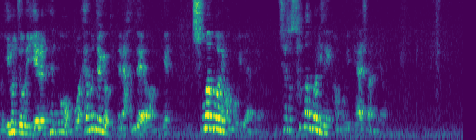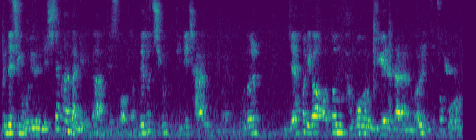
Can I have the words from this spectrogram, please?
어, 이론적으로 이해를 해도 뭐 해본 적이 없기 때문에 안 돼요. 이게 수만 번의 반복이 돼야 돼요. 최소 3만 번 이상의 반복이 돼야지만 돼요. 근데 지금 우리는 이제 시작하는 단계니까 될 수가 없어요. 그래도 지금 굉장히 잘하고 있는 거예요. 오늘 이제 허리가 어떤 방법으로 움직여야 된다라는 거를 이제 조금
